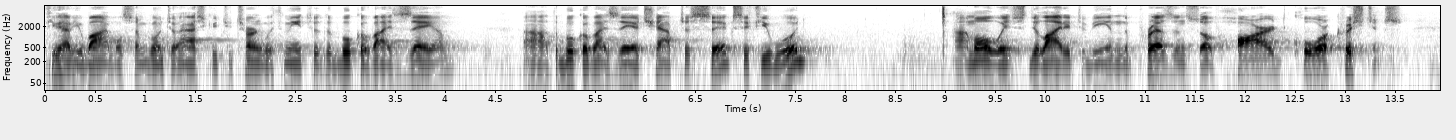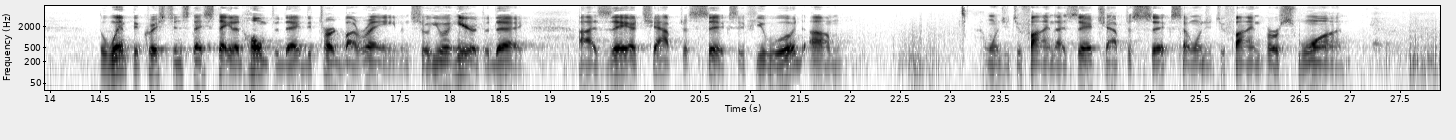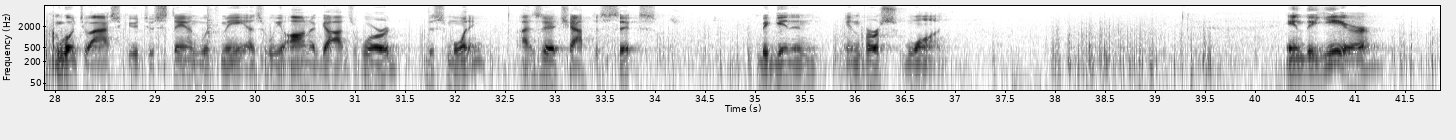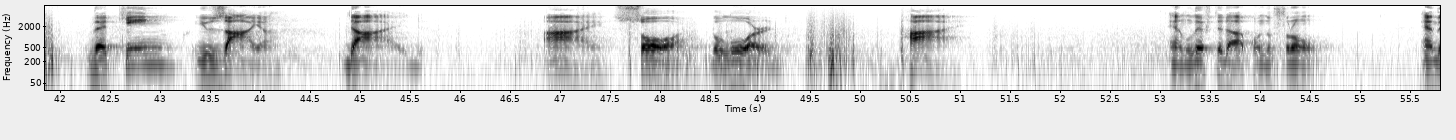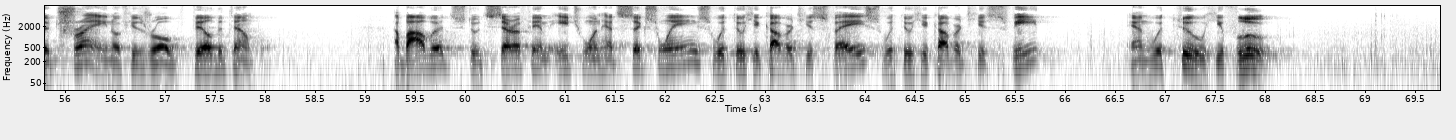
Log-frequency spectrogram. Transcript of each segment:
If you have your Bibles, I'm going to ask you to turn with me to the book of Isaiah, uh, the book of Isaiah, chapter 6, if you would. I'm always delighted to be in the presence of hardcore Christians. The wimpy Christians, they stayed at home today, deterred by rain, and so you're here today. Isaiah chapter 6, if you would. Um, I want you to find Isaiah chapter 6. I want you to find verse 1. I'm going to ask you to stand with me as we honor God's word this morning. Isaiah chapter 6, beginning in verse 1. In the year that King Uzziah died, I saw the Lord high and lifted up on the throne and the train of his robe filled the temple. Above it stood seraphim, each one had six wings. With two he covered his face, with two he covered his feet, and with two he flew.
